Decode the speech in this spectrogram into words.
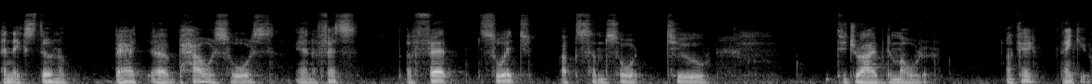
an external bat, uh, power source and a FET, a FET switch of some sort to to drive the motor. Okay, thank you.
